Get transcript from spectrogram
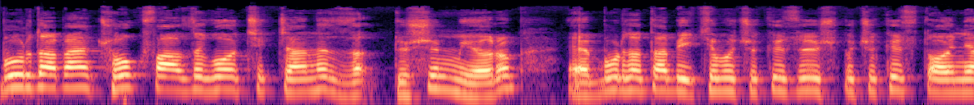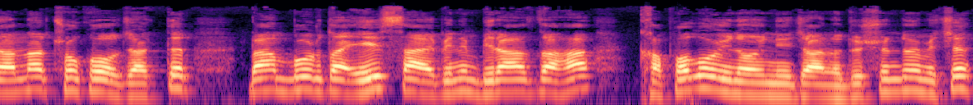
Burada ben çok fazla gol çıkacağını düşünmüyorum. E, burada tabii 2.5 üst 3.5 üst oynayanlar çok olacaktır. Ben burada ev sahibinin biraz daha kapalı oyun oynayacağını düşündüğüm için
